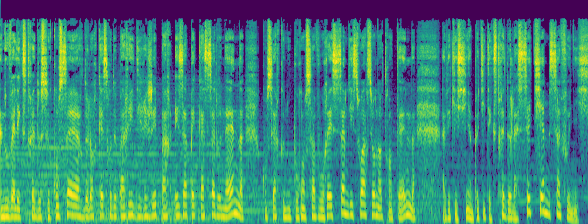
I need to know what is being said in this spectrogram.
Un nouvel extrait de ce concert de l'Orchestre de Paris dirigé par Esa-Pekka Salonen, concert que nous pourrons savourer samedi soir sur notre antenne, avec ici un petit extrait de la septième symphonie.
